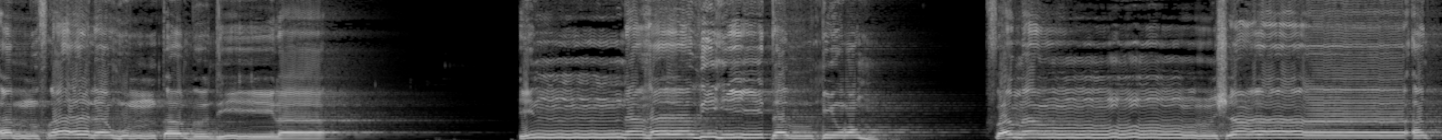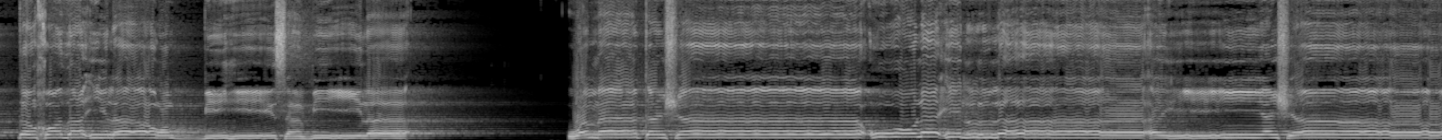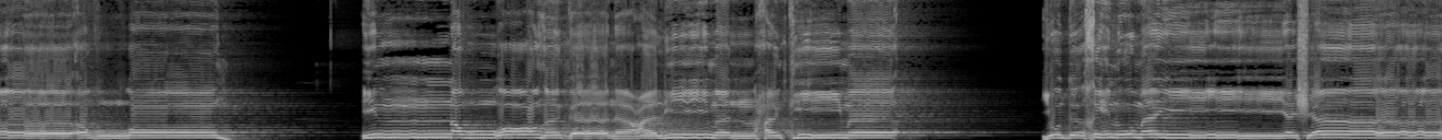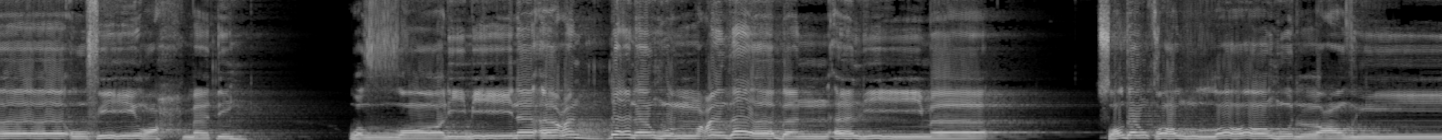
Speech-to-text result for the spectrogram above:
أمثالهم تبديلا. إن هذه تذكرة فمن شاء اتخذ إلى ربه سبيلا. وما تشاءون إلا أن يشاء الله. إن الله كان عليما حكيما. يدخل من يشاء في رحمته. والظالمين أعد لهم عذابا أليما. صدق الله العظيم.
